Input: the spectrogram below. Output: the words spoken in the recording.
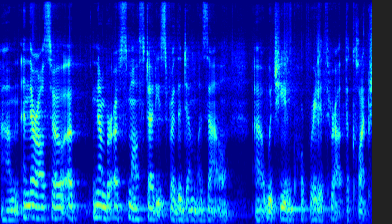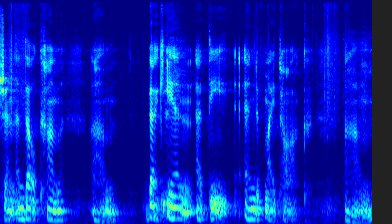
Um, and there are also a number of small studies for the Demoiselle, uh, which he incorporated throughout the collection, and they'll come um, back in at the end of my talk. Um,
